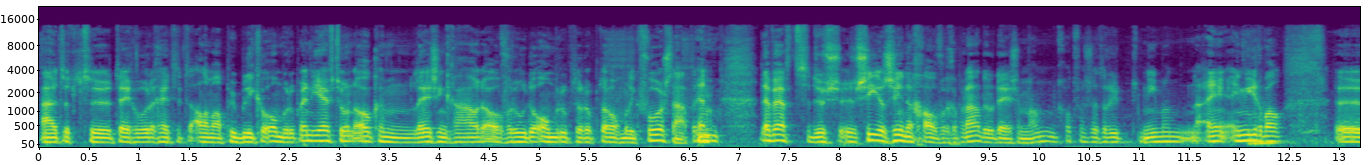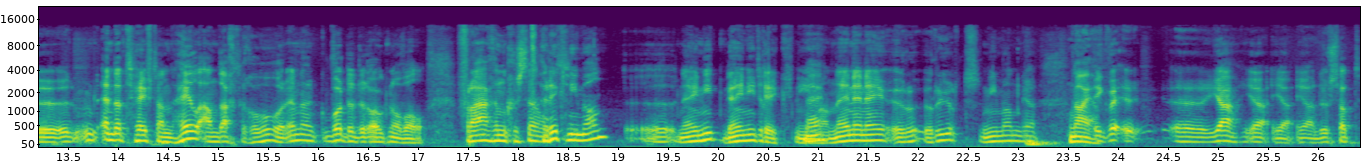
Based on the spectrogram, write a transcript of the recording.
uit het, uh, tegenwoordig heet het allemaal publieke omroep. En die heeft toen ook een lezing gehouden over hoe de omroep er op het ogenblik voor staat. En daar werd dus zeer zinnig over gepraat door deze man. God, was het Ruud Niemand? Nou, in, in, ieder geval. Uh, en dat heeft dan heel aandachtig gehoord. En dan worden er ook nog wel vragen gesteld. Rick Nieman? Uh, nee, niet, nee, niet Rick Nieman. Nee, nee, nee, nee Ruurt Nieman. Ja. Nou ja. Ik, uh, ja, ja, ja, ja. Dus dat,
